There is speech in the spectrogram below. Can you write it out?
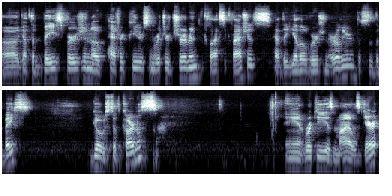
Uh, got the base version of Patrick Peterson, Richard Sherman, Classic Clashes. Had the yellow version earlier. This is the base. Goes to the Cardinals. And rookie is Myles Garrett.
